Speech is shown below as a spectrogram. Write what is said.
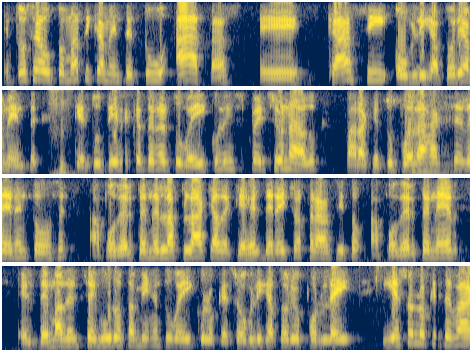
Entonces automáticamente tú atas eh, casi obligatoriamente que tú tienes que tener tu vehículo inspeccionado para que tú puedas acceder entonces a poder tener la placa de que es el derecho a tránsito, a poder tener el tema del seguro también en tu vehículo que es obligatorio por ley y eso es lo que te va,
